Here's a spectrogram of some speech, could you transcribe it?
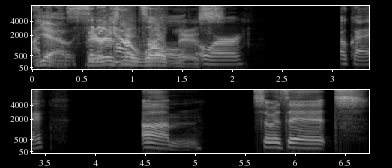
I don't know, city there is no world council news. or Okay. Um so is it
